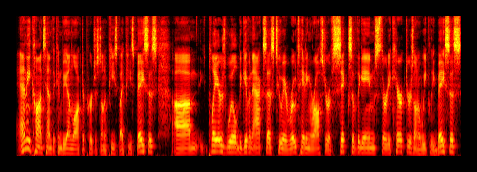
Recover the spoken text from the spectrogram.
any content that can be unlocked or purchased on a piece by piece basis. Um, players will be given access to a rotating roster of six of the game's 30 characters on a weekly basis.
